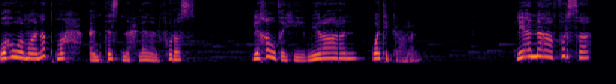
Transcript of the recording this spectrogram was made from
وهو ما نطمح أن تسنح لنا الفرص لخوضه مرارا وتكرارا. لأنها فرصة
